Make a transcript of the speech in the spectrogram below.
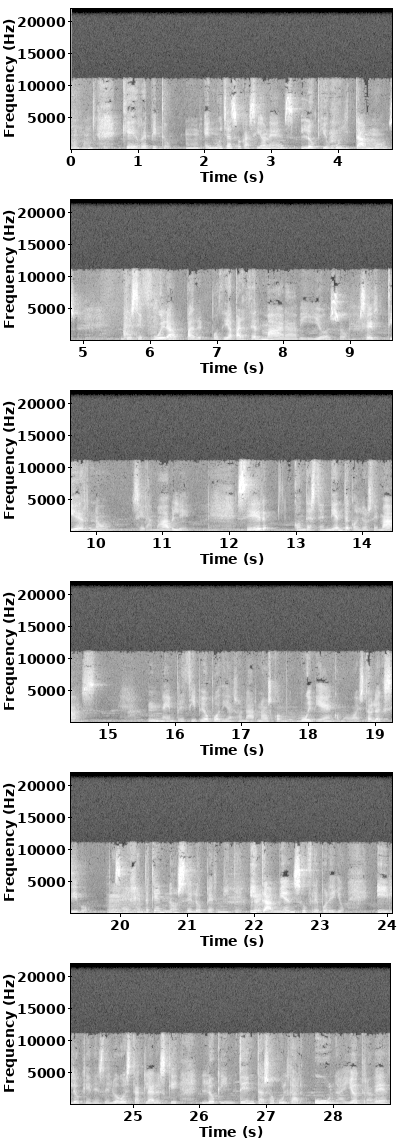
Ujú. Que, repito, en muchas ocasiones lo que ocultamos desde fuera podría parecer maravilloso. Ser tierno, ser amable, ser condescendiente con los demás. mm, en principio podía sonarnos como muy bien, como esto lo exhibo. Pues hay gente que no se lo permite y también sufre por ello. Y lo que desde luego está claro es que lo que intentas ocultar una y otra vez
